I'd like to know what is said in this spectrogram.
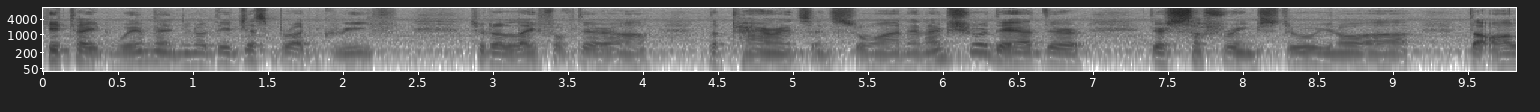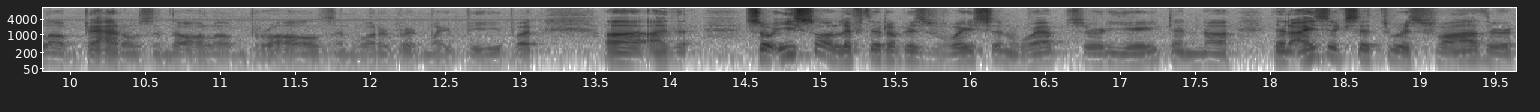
Hittite women you know they just brought grief to the life of their uh, the parents and so on and I'm sure they had their their sufferings too you know uh, the all-out battles and the all-out brawls and whatever it might be. But uh, so Esau lifted up his voice and wept. 38, and uh, then Isaac said to his father,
